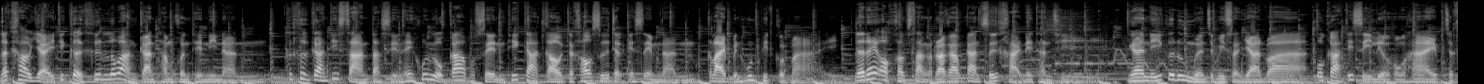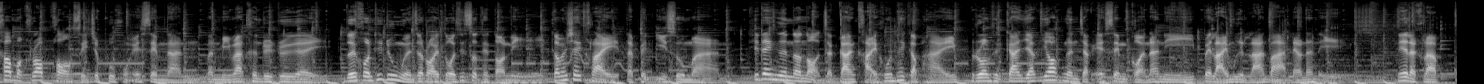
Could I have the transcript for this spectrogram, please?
และข่าวใหญ่ที่เกิดขึ้นระหว่างการทำคอนเทนต์นี้นั้น ก็คือการที่ศาลตัดสินให้หุ้นกว่9%ที่กาเกาจะเข้าซื้อจาก SM นั้น กลายเป็นหุ้นผิดกฎหมาย และได้ออกคำสั่งระงับการซื้อขายในทันที งานนี้ก็ดูเหมือนจะมีสัญญาณว่าโอกาสที่สีเหลืองของไฮป์จะเข้ามาครอบครองสีชมพูของ SM นั้น มันมีมากขึ้นเรื่อยๆ โดยคนที่ดูเหมือนจะรอยตัวที่สุดในตอนนี้ ก็ไม่ใช่ใคร แต่เป็นอีซูมานที่ได้เงินหนอๆจากการขายหุ้นให้กับไฮป์รวมถึงการยักยอกเงินจาก SM ก่อนหน้านี้ไปหลายหมื่นล้านบาทแล้วนั่นเองนี่แหละครับ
